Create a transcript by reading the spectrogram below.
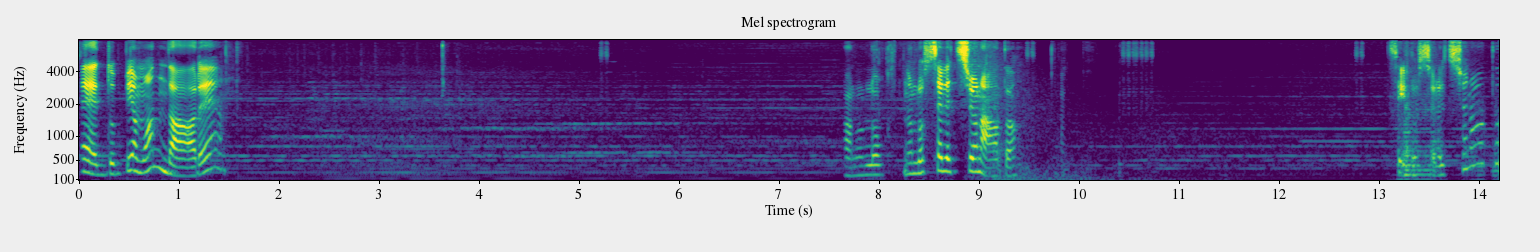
E dobbiamo andare Ah, non l'ho selezionata. Sì, l'ho selezionata.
